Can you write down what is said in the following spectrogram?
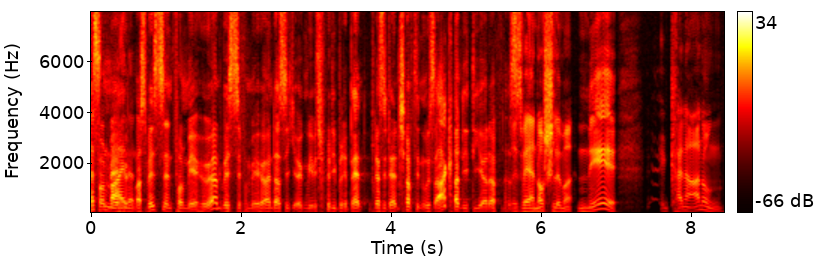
du von mir, meinen. was willst du denn von mir hören? Willst du von mir hören, dass ich irgendwie für die Präsident- Präsidentschaft in den USA kandidiere oder was? Das wäre ja noch schlimmer. Nee, keine Ahnung.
